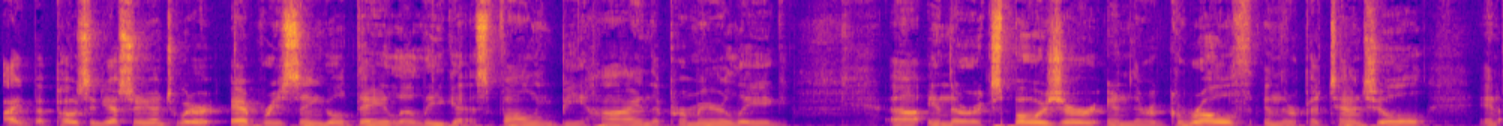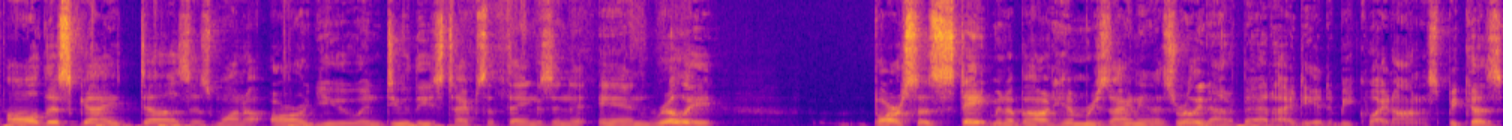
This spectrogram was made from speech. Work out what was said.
I posted yesterday on Twitter. Every single day, La Liga is falling behind the Premier League uh, in their exposure, in their growth, in their potential. And all this guy does is want to argue and do these types of things. And and really, Barca's statement about him resigning is really not a bad idea, to be quite honest, because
